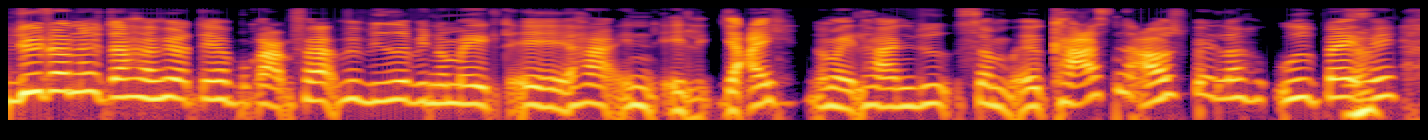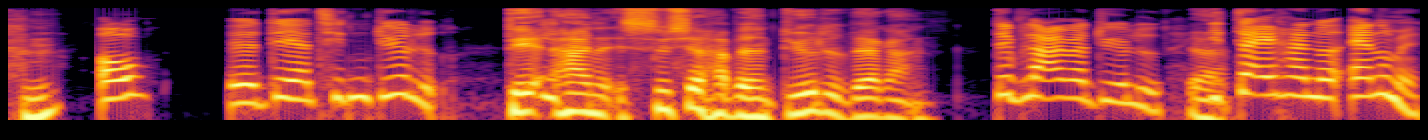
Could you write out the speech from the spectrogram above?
Lytterne, der har hørt det her program før, vil vide, at vi normalt øh, har en, eller jeg normalt har en lyd, som øh, Carsten afspiller ude bagved, ja. Mm. og øh, det er tit en dyrlyd. Det har, en- synes jeg har været en dyrlyd hver gang. Det plejer at være dyrlyd. Ja. I dag har jeg noget andet med,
